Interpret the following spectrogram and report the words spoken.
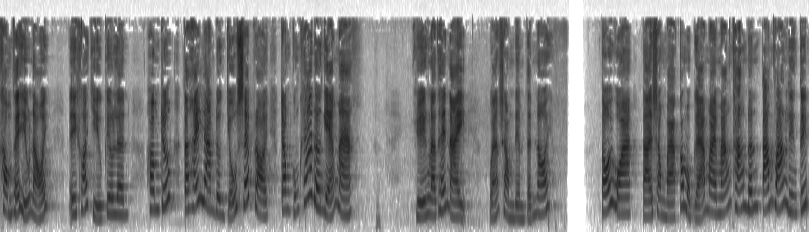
Không thể hiểu nổi, y khó chịu kêu lên, Hôm trước ta thấy Lam đường chủ xếp rồi, trông cũng khá đơn giản mà. Chuyện là thế này, Quảng Sòng điềm tĩnh nói. Tối qua, tại sông bạc có một gã may mắn thắng đến 8 ván liên tiếp,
